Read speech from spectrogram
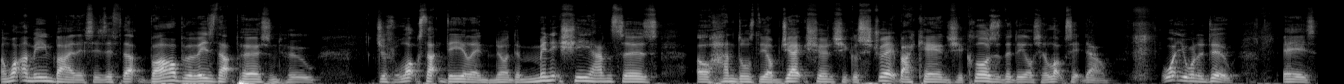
And what I mean by this is if that Barbara is that person who just locks that deal in, you know, the minute she answers or handles the objection, she goes straight back in, she closes the deal, she locks it down. What you want to do is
